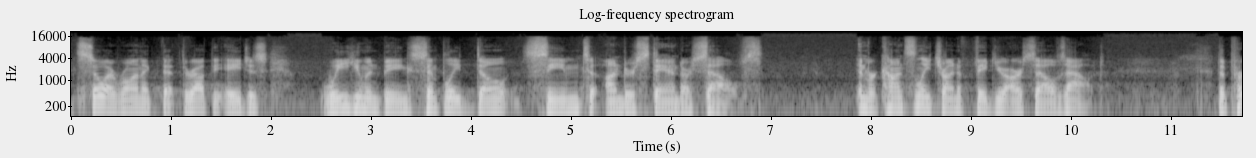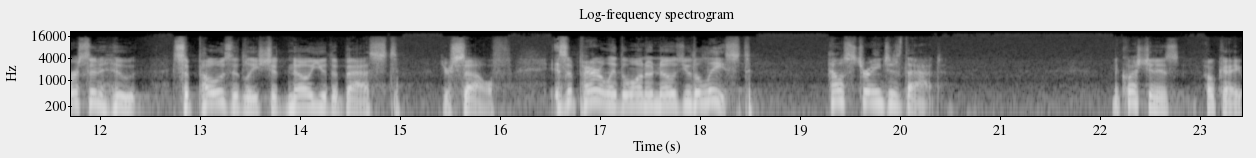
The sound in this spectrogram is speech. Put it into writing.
It's so ironic that throughout the ages, we human beings simply don't seem to understand ourselves. And we're constantly trying to figure ourselves out. The person who supposedly should know you the best, yourself, is apparently the one who knows you the least. How strange is that? The question is okay,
